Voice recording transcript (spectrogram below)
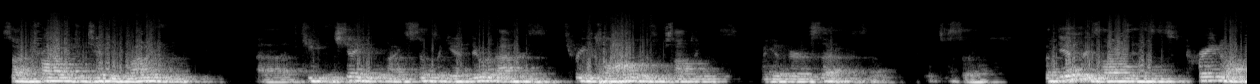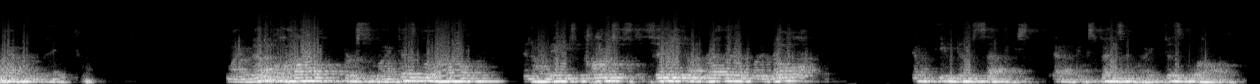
so I'm trying to continue running, uh, keep in shape, and I simply can't do it after three kilometers or something, I get very sick, so it's just a, but the end result is trade-off I have to make. My mental health versus my physical health, and I made conscious decision I'd rather my mental health, even if it's uh, expensive, right? Physical health.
